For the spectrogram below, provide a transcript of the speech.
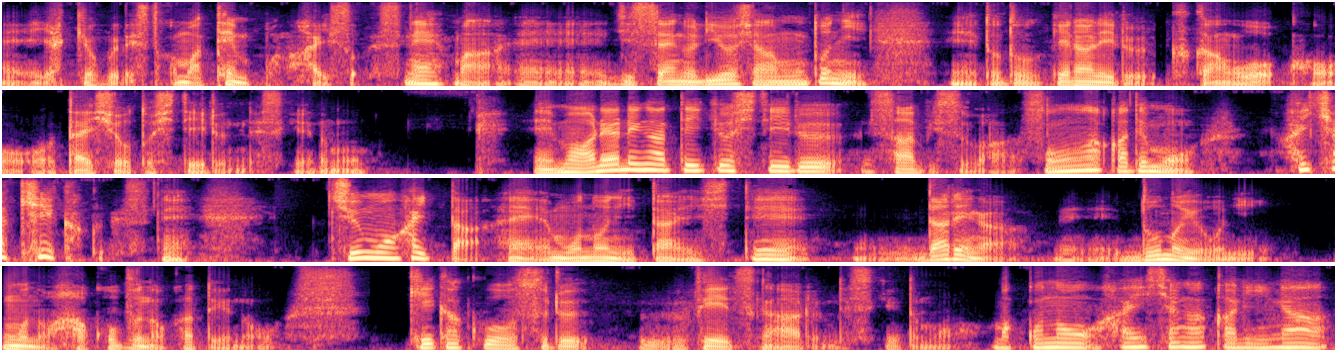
え、薬局ですとか、まあ、店舗の配送ですね。ま、え、実際の利用者のもとに、え、届けられる区間を対象としているんですけれども、え、ま、我々が提供しているサービスは、その中でも配車計画ですね。注文入ったものに対して、誰がどのようにものを運ぶのかというのを計画をするフェーズがあるんですけれども、まあ、この配車係が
